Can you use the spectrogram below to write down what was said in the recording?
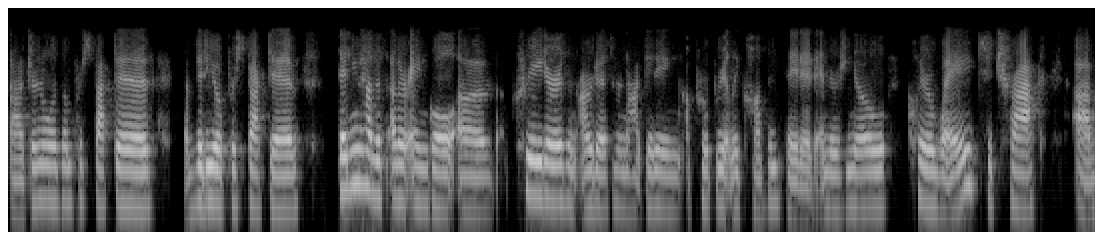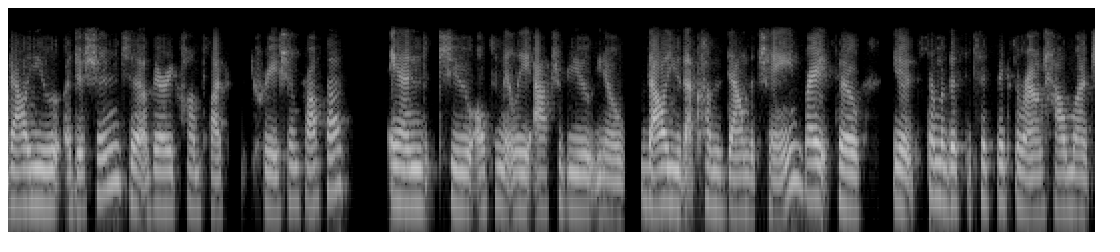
uh, journalism perspective, a video perspective. Then you have this other angle of creators and artists are not getting appropriately compensated, and there's no clear way to track uh, value addition to a very complex creation process and to ultimately attribute you know value that comes down the chain right? So you know some of the statistics around how much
